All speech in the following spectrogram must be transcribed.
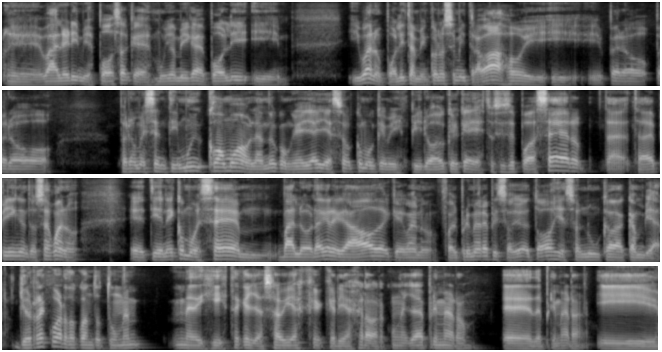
eh, Valerie, mi esposa, que es muy amiga de Poli, y, y bueno, Poli también conoce mi trabajo, y, pero, pero pero me sentí muy cómodo hablando con ella y eso como que me inspiró que, okay, esto sí se puede hacer, está, de ping. Entonces, bueno, eh, tiene como ese mm, valor agregado de que, bueno, fue el primer episodio de todos y eso nunca va a cambiar. Yo recuerdo cuando tú me, dijiste que ya sabías que querías grabar con ella de primero, eh, de primera, y,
